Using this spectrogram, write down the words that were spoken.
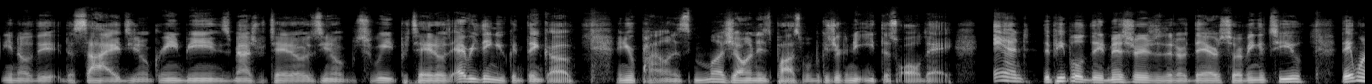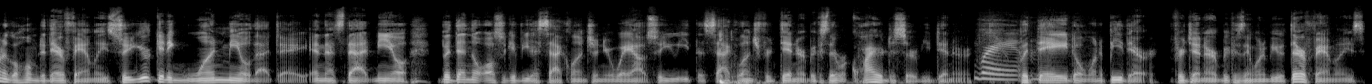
you know, the the sides, you know, green beans, mashed potatoes, you know, sweet potatoes, everything you can think of. And you're piling as much on as possible because you're going to eat this all day. And the people, the administrators that are there serving it to you, they want to go home to their families. So you're getting one meal that day, and that's that meal. But then they'll also give you a sack lunch on your way out. So you eat the sack lunch for dinner because they're required to serve you dinner. Right. But they don't want to be there for dinner because they want to be with their families.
